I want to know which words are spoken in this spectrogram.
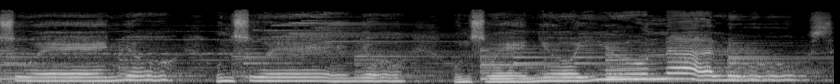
sueño, un sueño, un sueño y una luz.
